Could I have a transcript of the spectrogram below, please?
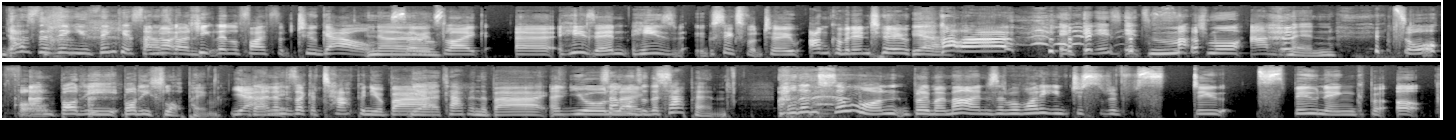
that's the thing. You think it sounds. I'm not fun. a cute little five foot two gal. No. So it's like, uh, he's in, he's six foot two, I'm coming in too. Yeah. Hello! it, it is. It's much more admin it's awful. and body body slopping. yeah, and then it- there's like a tap in your back. yeah, tap in the back, And your someone's at the tap end. Well, then someone blew my mind and said, well, why don't you just sort of do spooning but up?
